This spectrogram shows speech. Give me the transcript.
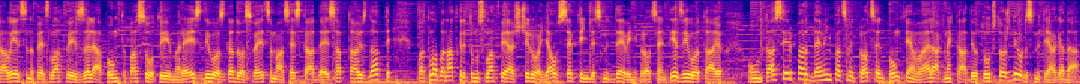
Kā liecina pēc Latvijas zaļā punkta pasūtījuma reizi divos gados veicamās SKDS aptaujas dati, pat laban atkritumus Latvijā šķiro jau 79% iedzīvotāju, un tas ir par 19% punktiem vairāk nekā 2020. gadā.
